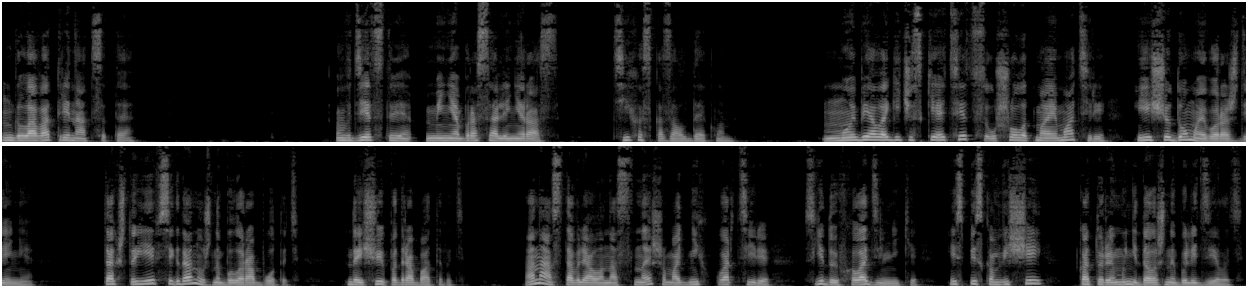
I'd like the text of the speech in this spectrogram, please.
Глава 13 «В детстве меня бросали не раз», — тихо сказал Деклан. «Мой биологический отец ушел от моей матери еще до моего рождения, так что ей всегда нужно было работать, да еще и подрабатывать. Она оставляла нас с Нэшем одних в квартире, с едой в холодильнике и списком вещей, которые мы не должны были делать.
